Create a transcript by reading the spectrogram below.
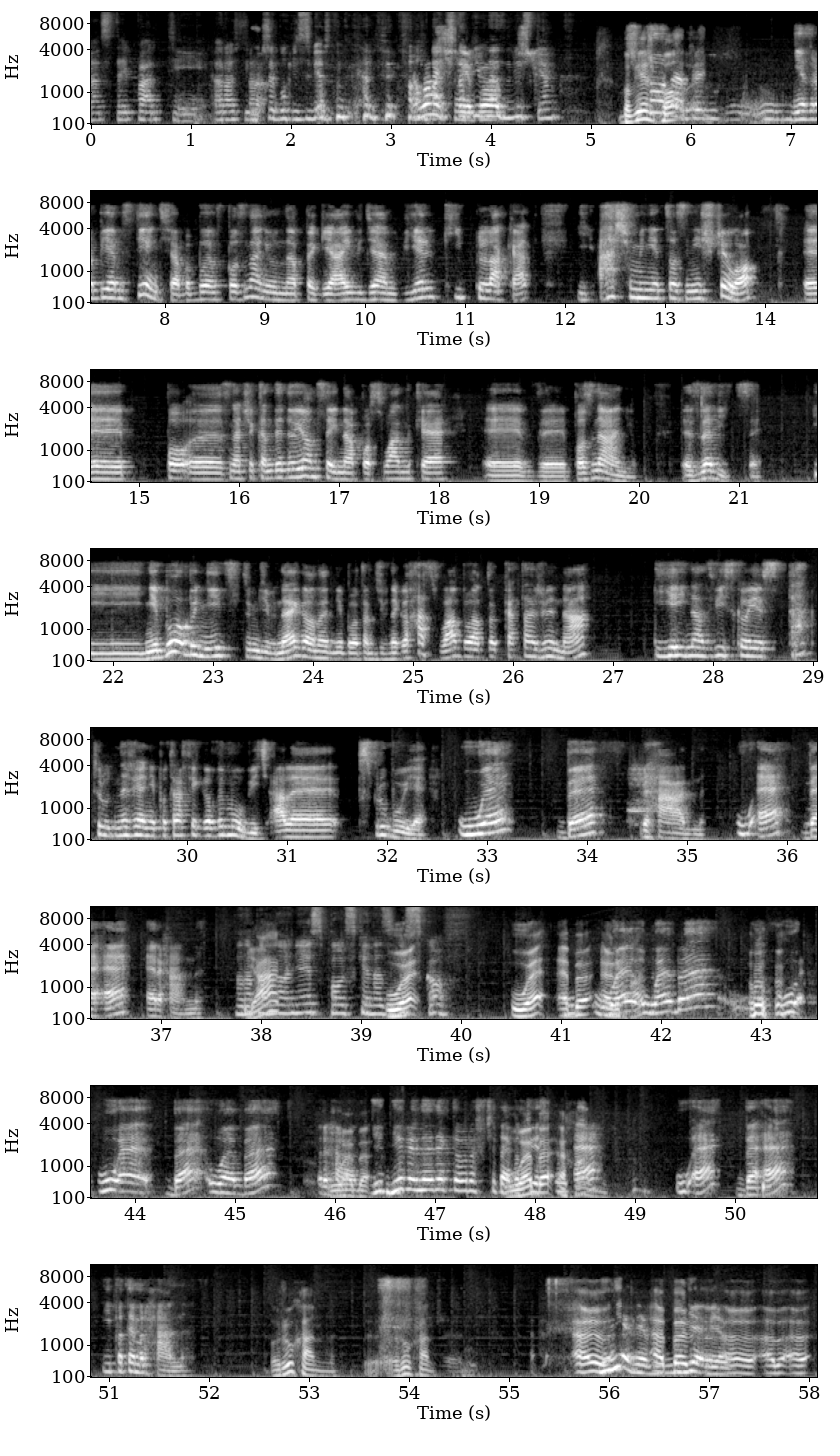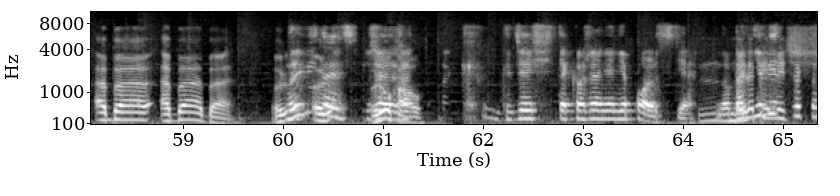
z tej partii roślin, A. grzybów i zwierząt kandydować No właśnie, takim bo- nazwiskiem. Bo wiesz, bo... Szkoda, nie zrobiłem zdjęcia, bo byłem w Poznaniu na PGA i widziałem wielki plakat i aż mnie to zniszczyło. Po, znaczy kandydującej na posłankę w Poznaniu z lewicy. I nie byłoby nic w tym dziwnego, nawet nie było tam dziwnego hasła, była to Katarzyna i jej nazwisko jest tak trudne, że ja nie potrafię go wymówić, ale spróbuję. UE B Erhan. UE B E Erhan. To na Jak? pewno nie jest polskie nazwisko. UE, EB, UE UEB UE UEB UEB Erhan. UEB. Nie, wiem nawet jak to rozczytać, bo tu UEB, jest UE, Echan, UE B E i potem Erhan. Ruchan, Ruchan. E, Nie wiem, EB, nie wiem. EB, EB, EB. No i widać, że, że Ruchał. gdzieś te korzenie nie polskie. No najlepiej, nie wiem, mieć, to...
